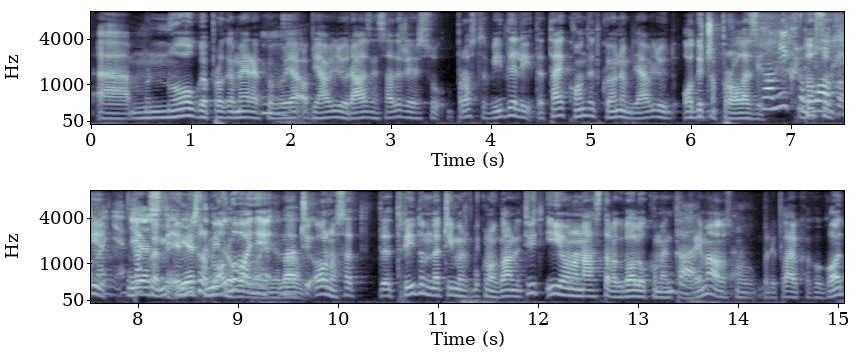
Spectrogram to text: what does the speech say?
A, mnogo je programera koji Mhm. obja- objavljuju razne sadržaje jer su prosto videli da taj kontent koji oni objavljuju odlično prolazi. Kao To su mikroblogovanje. hit- Tako Jeste, je, mi- jeste mikroblogovanje, mikroblogovanje, da. znači ono sad tridom, znači imaš bukvalno glavni tweet i ono nastavak dole u komentarima, Da, odnosno replyu kako god.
